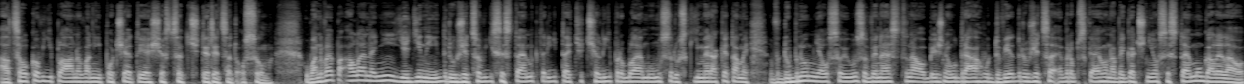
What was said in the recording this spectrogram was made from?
a celkový plánovaný počet je 648. OneWeb ale není jediný družicový systém, který teď čelí problémům s ruskými raketami. V Dubnu měl Sojus vynést na oběžnou dráhu dvě družice evropského navigačního systému Galileo,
